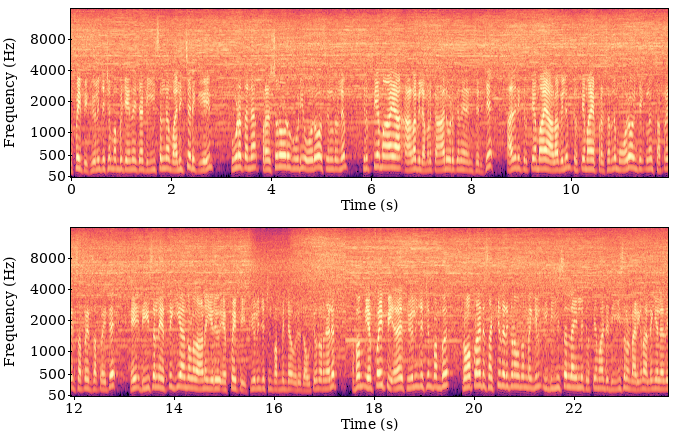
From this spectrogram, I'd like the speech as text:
F I P fuel injection pump ചെയ്യുന്നത് വെച്ചാൽ ഡീസലിനെ വലിച്ചെടുക്കുകയും കൂടെ തന്നെ പ്രഷറോടുകൂടി ഓരോ സിലിണ്ടറിലും കൃത്യമായ അളവിൽ നമ്മൾ കാൽ കൊടുക്കുന്നതിനനുസരിച്ച് അതിന് കൃത്യമായ അളവിലും കൃത്യമായ പ്രഷറിലും ഓരോ ഇഞ്ചക്ഷനിലും സെപ്പറേറ്റ് സെപ്പറേറ്റ് സെപ്പറേറ്റ് ഈ ഡീസലിനെ എത്തിക്കുക എന്നുള്ളതാണ് ഈ ഒരു F I P fuel injection പമ്പിന്റെ ഒരു ദൗത്യം എന്ന് പറഞ്ഞാൽ അപ്പം എഫ് ഐ പി അതായത് ഫ്യൂൽ ഇഞ്ചക്ഷൻ പമ്പ് പ്രോപ്പറായിട്ട് സഖ്യതെടുക്കണമെന്നുണ്ടെങ്കിൽ ഈ ഡീസൽ ലൈനിൽ കൃത്യമായിട്ട് ഡീസൽ ഉണ്ടായിരിക്കണം. അല്ലെങ്കിൽ അത്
